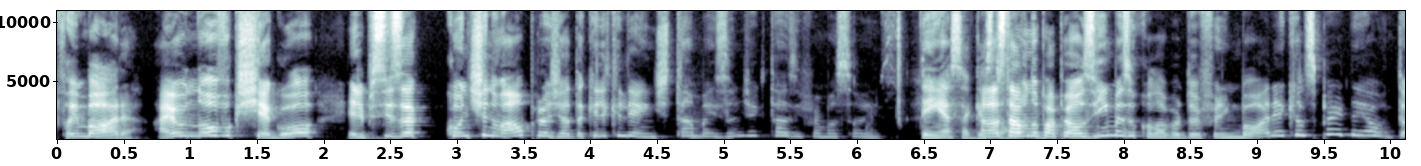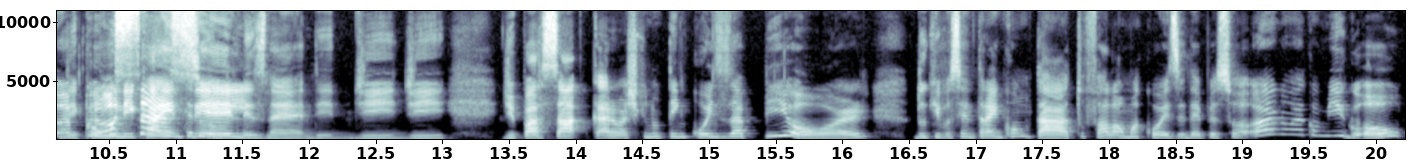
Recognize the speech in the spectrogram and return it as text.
foi embora. Aí o novo que chegou, ele precisa continuar o projeto daquele cliente. Tá, mas onde é que tá as informações? Tem essa questão. Elas estavam no papelzinho, mas o colaborador foi embora e aquilo se perdeu. Então de é comunicar entre eles, né? De, de, de, de passar. Cara, eu acho que não tem coisa pior do que você entrar em contato, falar uma coisa e daí a pessoa, ah, não é comigo. Ou,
